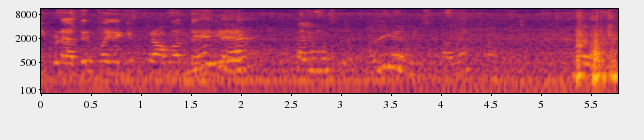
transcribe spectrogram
ఇప్పుడు అదిరిపోయే గిఫ్ట్ రాబోతుంది కళ్ళు మూసుకో. ఫ్యాన్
